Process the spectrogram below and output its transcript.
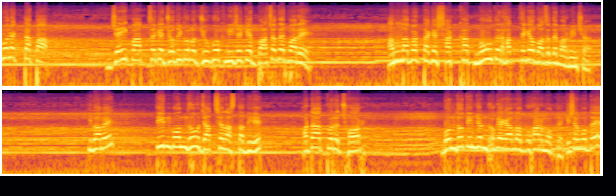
এমন একটা পাপ, যেই পাপ থেকে যদি কোনো যুবক নিজেকে বাঁচাতে পারে, আল্লাহ পাক তাকে সাক্ষাৎ মৌতের হাত থেকেও বাঁচাতে পারবে ইনশাআল্লাহ। কীভাবে? তিন বন্ধু যাচ্ছে রাস্তা দিয়ে, হঠাৎ করে ঝড়, বন্ধু তিনজন ঢুকে গেল গুহার মধ্যে। কিসের মধ্যে?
